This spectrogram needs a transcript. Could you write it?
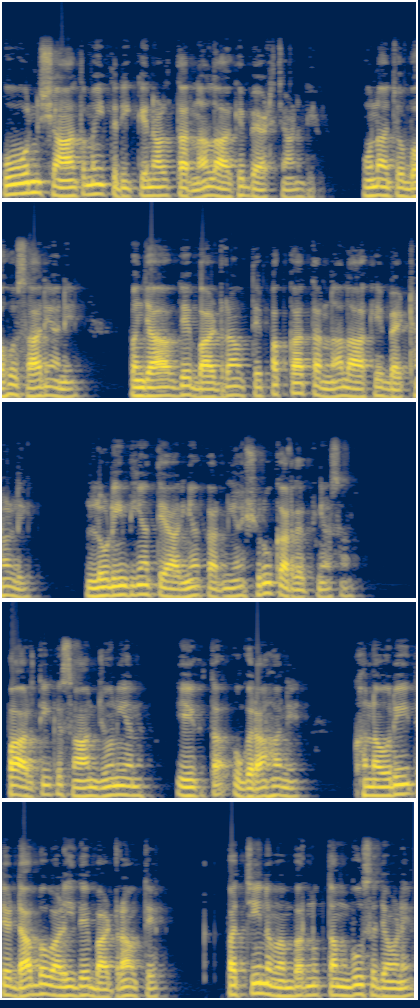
ਪੂਰਨ ਸ਼ਾਂਤਮਈ ਤਰੀਕੇ ਨਾਲ ਧਰਨਾ ਲਾ ਕੇ ਬੈਠ ਜਾਣਗੇ। ਉਹਨਾਂ ਚੋਂ ਬਹੁਤ ਸਾਰਿਆਂ ਨੇ ਪੰਜਾਬ ਦੇ ਬਾਰਡਰਾਂ ਉੱਤੇ ਪੱਕਾ ਧਰਨਾ ਲਾ ਕੇ ਬੈਠਣ ਲਈ ਲੋੜੀਂਦੀਆਂ ਤਿਆਰੀਆਂ ਕਰਨੀਆਂ ਸ਼ੁਰੂ ਕਰ ਦਿੱਤੀਆਂ ਸਨ। ਭਾਰਤੀ ਕਿਸਾਨ ਯੂਨੀਅਨ ਏਕਤਾ ਉਗਰਾਹਾਂ ਨੇ ਖਨੌਰੀ ਤੇ ਡੱਬ ਵਾਲੀ ਦੇ ਬਾਰਡਰਾਂ ਉੱਤੇ 25 ਨਵੰਬਰ ਨੂੰ ਤੰਬੂ ਸਜਾਉਣੇ,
